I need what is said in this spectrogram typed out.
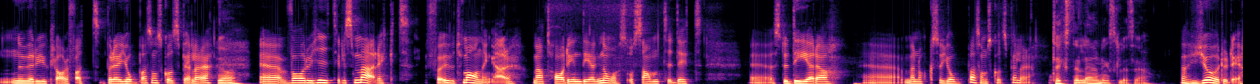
nu är du ju klar för att börja jobba som skådespelare. Ja. Eh, vad har du hittills märkt för utmaningar med att ha din diagnos och samtidigt eh, studera eh, men också jobba som skådespelare? Textinlärning skulle jag säga. Ja, hur gör du det?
